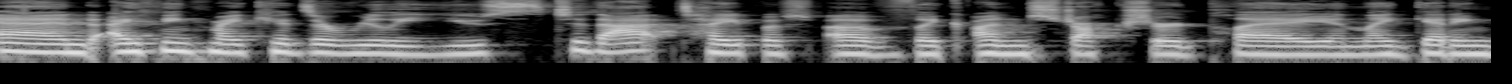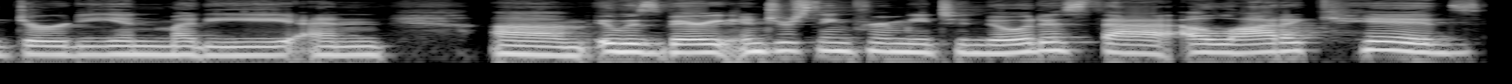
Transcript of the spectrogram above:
And I think my kids are really used to that type of, of like unstructured play and like getting dirty and muddy. And um, it was very interesting for me to notice that a lot of kids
